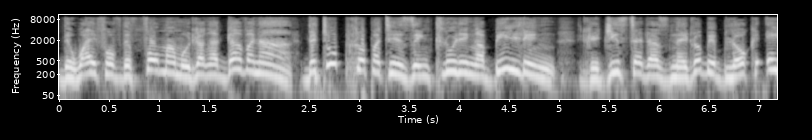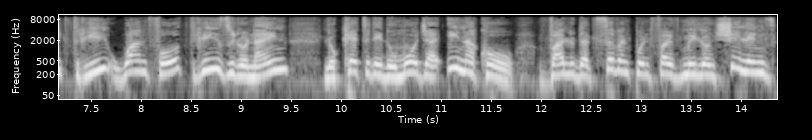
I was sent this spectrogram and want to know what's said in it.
the wife of the former Murang'a governor. The two properties, including a building registered as Nairobi Block 8314309, located in Umoja Innercore, valued at 7.5 million shillings,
